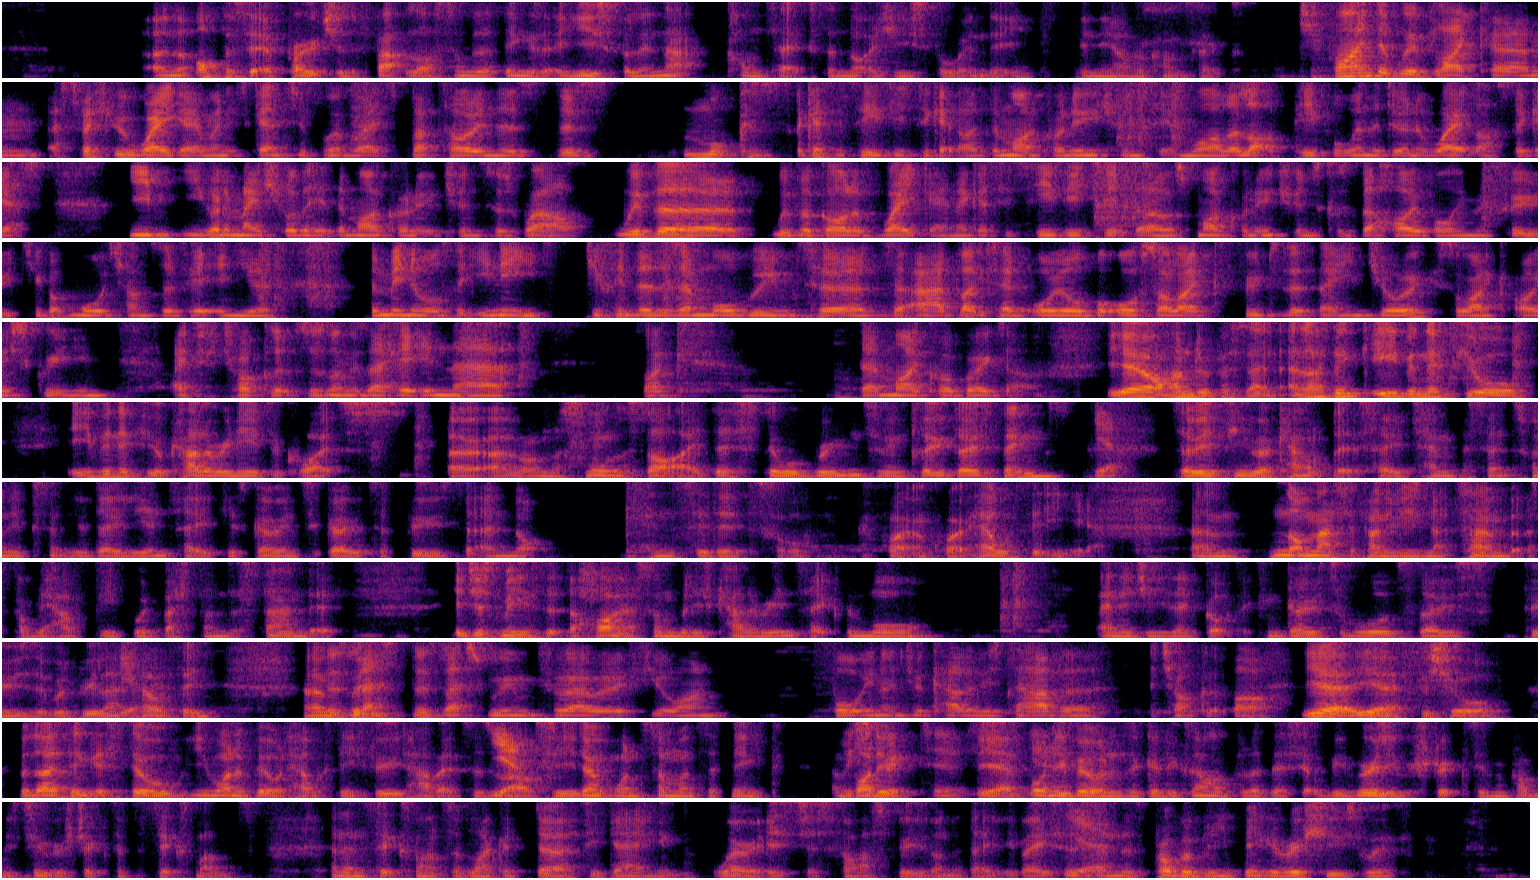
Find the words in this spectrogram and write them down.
an opposite approach to the fat loss. Some of the things that are useful in that context are not as useful in the in the other context. do you find that with like um especially with weight gain when it's getting to a point where it's plateauing there's there's more because i guess it's easier to get like the micronutrients in while a lot of people when they're doing a weight loss i guess you you got to make sure they hit the micronutrients as well. With a with a goal of weight gain i guess it's easier to hit those micronutrients because the high volume of food you've got more chance of hitting your the minerals that you need. Do you think that there's a more room to to add like you said oil but also like foods that they enjoy? So like ice cream extra chocolates as long as they're hitting their like their micro breakdown. Yeah, hundred percent. And I think even if your even if your calorie needs are quite uh, are on the smaller side, there's still room to include those things. Yeah. So if you account, let's say, ten percent, twenty percent of your daily intake is going to go to foods that are not considered sort of quote unquote healthy. Yeah. Um, not a massive fan of using that term, but that's probably how people would best understand it. It just means that the higher somebody's calorie intake, the more energy they've got that can go towards those foods that would be less Yeah. healthy. Um, there's less there's less room for error if you're on 1400 calories to have a chocolate bar. Yeah, yeah, for sure. But I think it's still you want to build healthy food habits as Yeah. well. So you don't want someone to think body Restrictive. yeah, bodybuilding is a good example of this. It'll be really restrictive and probably too restrictive for six months, and then six months of like a dirty game where it is just fast food on a daily basis. Yeah. And there's probably bigger issues with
